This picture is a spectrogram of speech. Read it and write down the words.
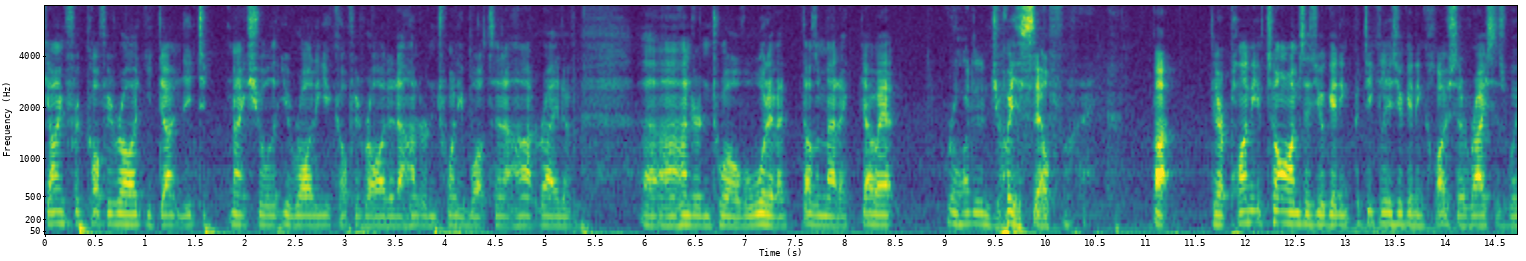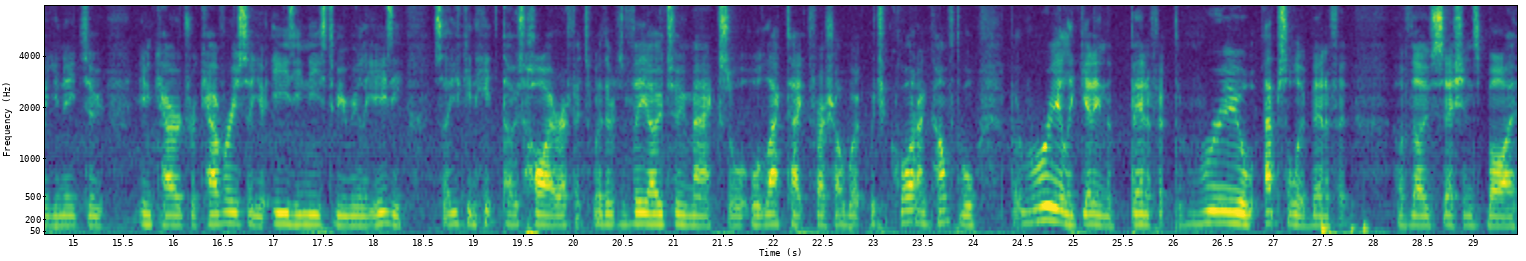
Going for a coffee ride, you don't need to make sure that you're riding your coffee ride at 120 watts and a heart rate of uh, 112 or whatever. It doesn't matter. Go out, ride, and enjoy yourself. but there are plenty of times as you're getting, particularly as you're getting closer to races, where you need to encourage recovery. So your easy needs to be really easy, so you can hit those higher efforts, whether it's VO2 max or, or lactate threshold work, which are quite uncomfortable, but really getting the benefit, the real absolute benefit of those sessions by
